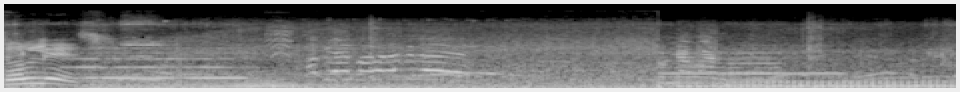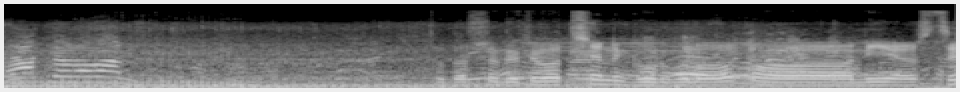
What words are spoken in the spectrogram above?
চল্লিশ। তো দর্শক দেখতে পাচ্ছেন গুড়গুলো নিয়ে আসছে।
